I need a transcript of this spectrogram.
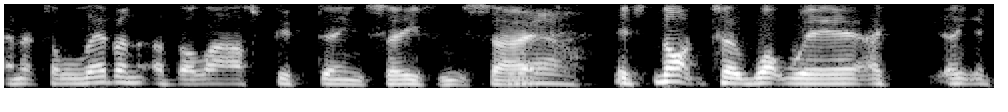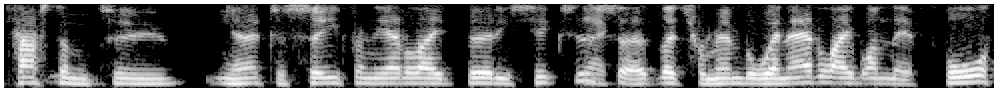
and it's 11 of the last 15 seasons. So wow. it's not to what we're accustomed to, you know, to see from the Adelaide 36ers. Exactly. So let's remember when Adelaide won their fourth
